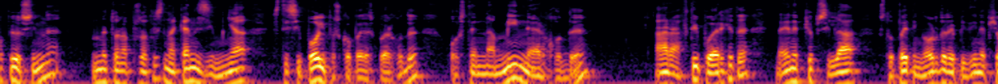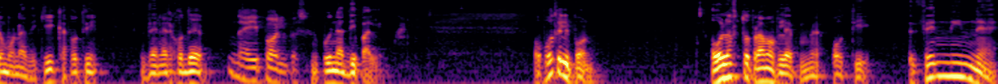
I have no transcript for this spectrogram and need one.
ο οποίος είναι με το να προσπαθήσει να κάνει ζημιά στις υπόλοιπες κοπέλες που έρχονται, ώστε να μην έρχονται, άρα αυτή που έρχεται να είναι πιο ψηλά στο petting order επειδή είναι πιο μοναδική, καθότι δεν έρχονται ναι, οι υπόλοιπες. που είναι αντίπαλοι. Οπότε λοιπόν, όλο αυτό το πράγμα βλέπουμε ότι δεν είναι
